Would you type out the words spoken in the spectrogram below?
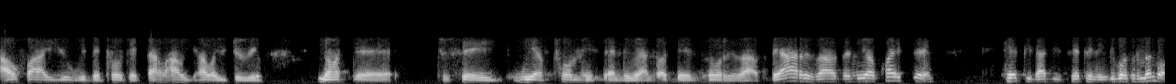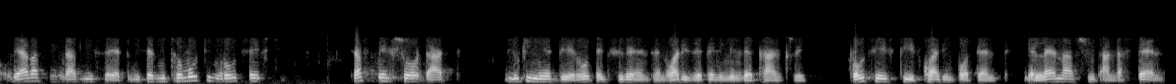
how far are you with the project, how how, how are you doing, not uh, to say we have promised and we are not there's no results. There are results and we are quite uh, happy that it's happening because remember the other thing that we said we said we're promoting road safety. Just make sure that looking at the road accidents and what is happening in the country, road safety is quite important. The learners should understand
